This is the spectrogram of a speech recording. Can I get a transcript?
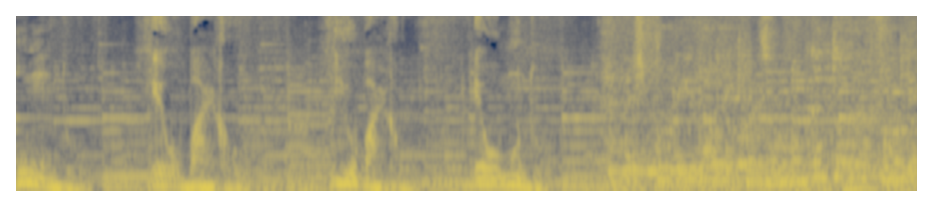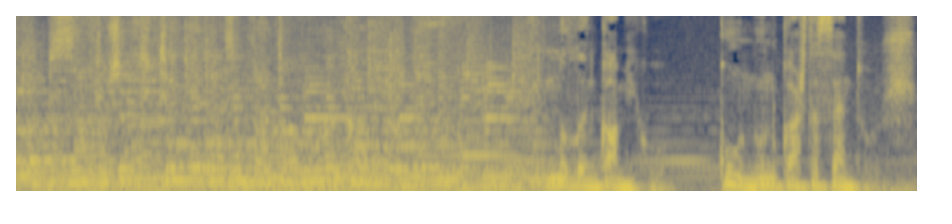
O mundo é o bairro. E o bairro é o mundo. És por és um bom cantor afónico Apesar do jeito tímido, és um prato melancólico Melancómico, com Nuno Costa Santos.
